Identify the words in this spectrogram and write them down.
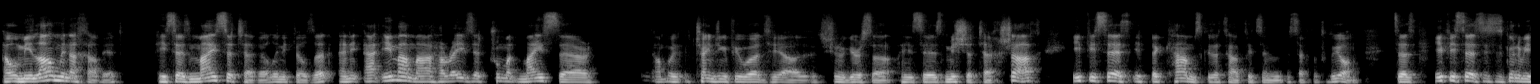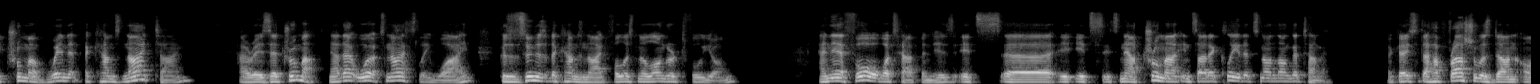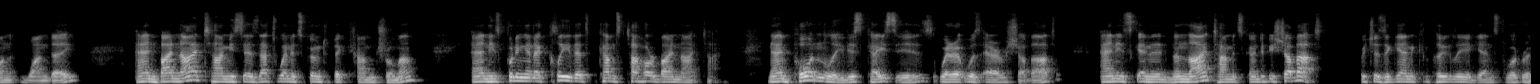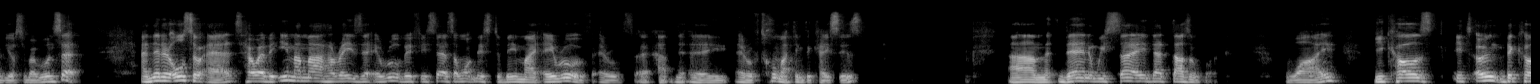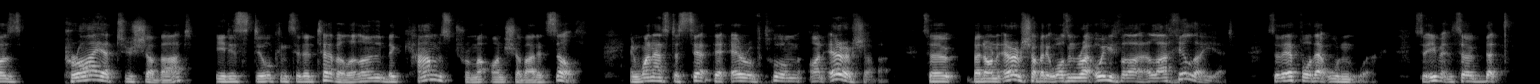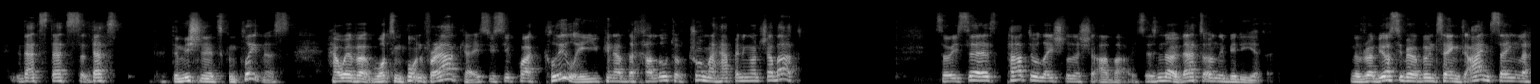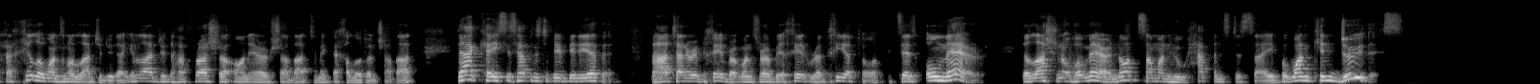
He says meiser tevel and he fills it. And imamar harezet trumat meiser. I'm changing a few words here. Shinu. He says misha techshach. If he says it becomes because that's how it fits in Masechet. It says if he says this is going to be truma when it becomes nighttime Harezet. Now that works nicely. Why? Because as soon as it becomes nightfall, it's no longer Tvul Yom. And therefore, what's happened is it's uh, it's it's now truma inside a kli that's no longer tameh. Okay, so the hafrasha was done on one day, and by nighttime he says that's when it's going to become truma, and he's putting in a kli that becomes tahor by nighttime. Now, importantly, this case is where it was erev Shabbat, and it's in the nighttime it's going to be Shabbat, which is again completely against what Rabbi Yosef Rabun said. And then it also adds, however, imama hareze eruv, if he says, I want this to be my eruv, eruv, uh, uh, eruv tchum, I think the case is, um, then we say that doesn't work. Why? Because it's own, because prior to Shabbat, it is still considered tevel. It only becomes truma on Shabbat itself. And one has to set the eruv tchum on erev Shabbat. So, but on erev Shabbat, it wasn't right yet. So therefore, that wouldn't work. So even so, but that's that's that's the Mishnah in its completeness. However, what's important for our case, you see quite clearly, you can have the chalut of truma happening on Shabbat. So he says, Patu He says, no, that's only b'di'evet. The Rabbi Yossi Barabun saying, I'm saying lechachila one's not allowed to do that. You're not allowed to do the hafrasha on erev Shabbat to make the chalut on Shabbat. That case is, happens to be b'di'evet. The Hatan Rabbi Chia, once Rabbi Chia taught, it says Omer, the lashon of Omer, not someone who happens to say, but one can do this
